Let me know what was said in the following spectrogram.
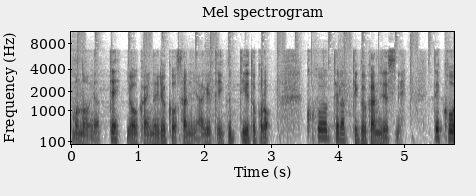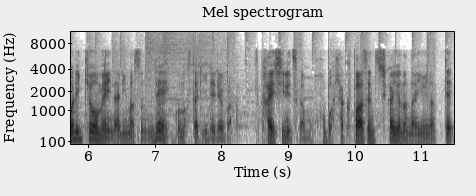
ものをやって、妖怪の威力をさらに上げていくっていうところ、ここを狙っていく感じですね。で、氷共鳴になりますんで、この2人入れれば、開始率がもうほぼ100%近いような内容になって、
